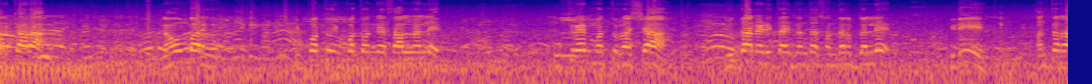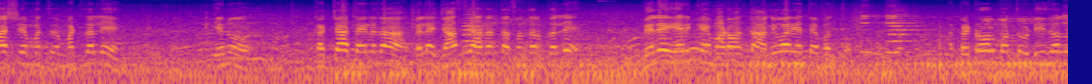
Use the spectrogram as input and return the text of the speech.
ಸರ್ಕಾರ ನವೆಂಬರ್ ಇಪ್ಪತ್ತು, ಇಪ್ಪತ್ತೊಂದನೇ ಸಾಲಿನಲ್ಲಿ ಉಕ್ರೇನ್ ಮತ್ತು ರಷ್ಯಾ ಯುದ್ಧ ನಡೀತಾ ಇದ್ದಂಥ ಸಂದರ್ಭದಲ್ಲಿ ಇಡೀ ಅಂತಾರಾಷ್ಟ್ರೀಯ ಮಟ್ಟ ಮಟ್ಟದಲ್ಲಿ ಏನು ಕಚ್ಚಾ ತೈಲದ ಬೆಲೆ ಜಾಸ್ತಿ ಆದಂಥ ಸಂದರ್ಭದಲ್ಲಿ ಬೆಲೆ ಏರಿಕೆ ಮಾಡುವಂಥ ಅನಿವಾರ್ಯತೆ ಬಂತು. ಪೆಟ್ರೋಲ್ ಮತ್ತು ಡೀಸೆಲ್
